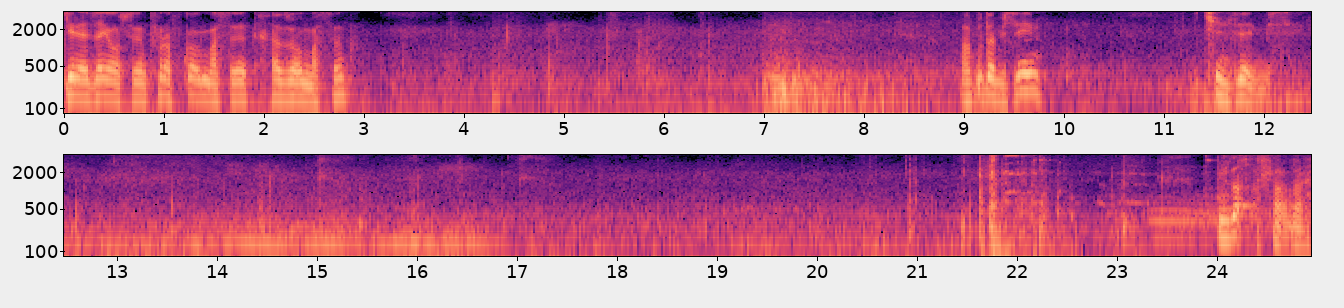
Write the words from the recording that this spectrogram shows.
girəcək olsun, profka olmasın, tıxaz olmasın. Ha, bu da bizim ikinci evimiz. Burada aşağıda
